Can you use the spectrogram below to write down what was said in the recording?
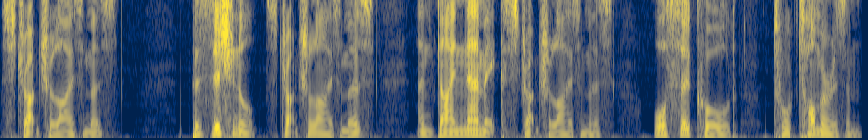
structural isomers, positional structural isomers, and dynamic structural isomers, also called tautomerism.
